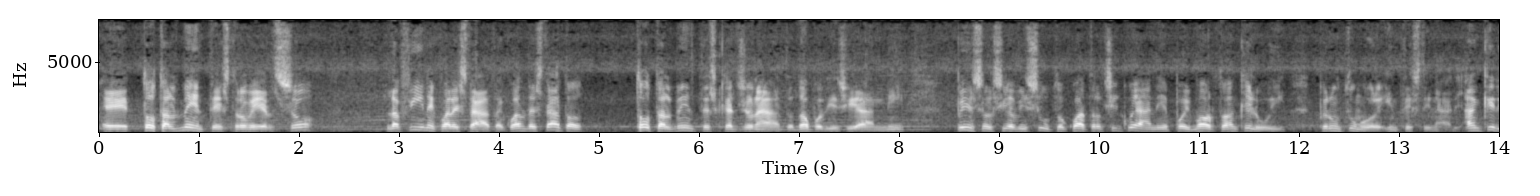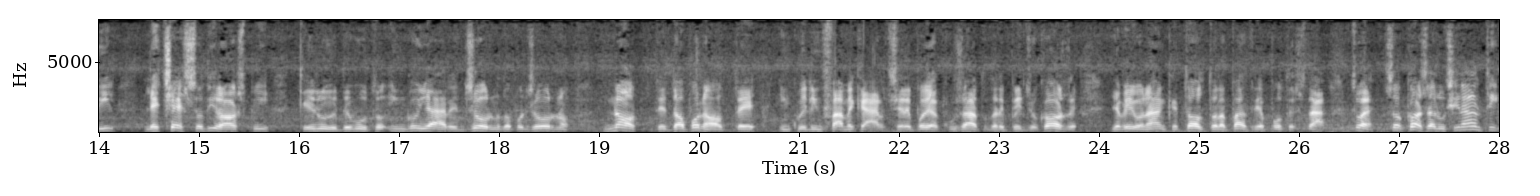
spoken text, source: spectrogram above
è totalmente estroverso, la fine qual è stata? Quando è stato totalmente scagionato dopo dieci anni, penso sia vissuto 4-5 anni e poi morto anche lui per un tumore intestinale. Anche lì l'eccesso di rospi che lui ha dovuto ingoiare giorno dopo giorno, notte dopo notte in quell'infame carcere, poi accusato dalle peggio cose, gli avevano anche tolto la patria potestà, cioè sono cose allucinanti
